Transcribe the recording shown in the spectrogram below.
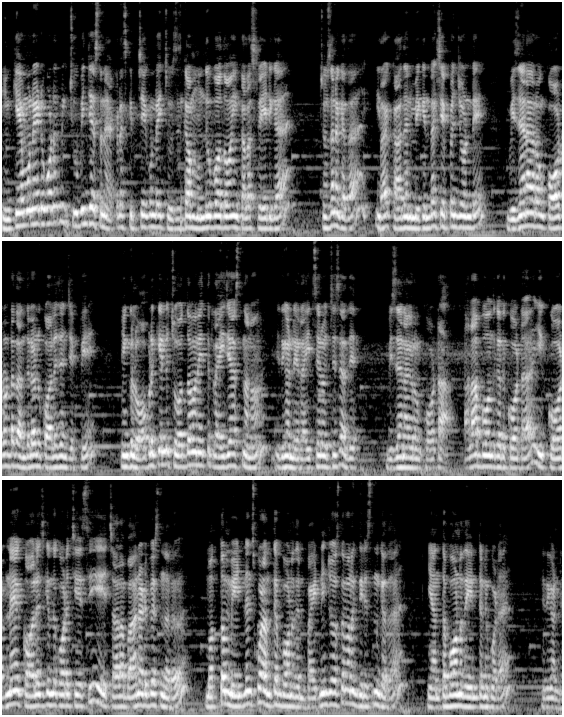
ఇంకేమున్నాయో కూడా మీకు చూపించేస్తున్నాయి ఎక్కడ స్కిప్ చేయకుండా చూసి. ఇంకా ముందుకు పోదాం ఇంకా అలా స్ట్రైట్గా చూసాను కదా? ఇలా కాదండి మీకు ఇందాక చెప్పాను చూడండి. విజయనగరం కోట ఉంటుంది అందులోని కాలేజ్ అని చెప్పి. ఇంక లోపలికి వెళ్ళి చూద్దామని అయితే ట్రై చేస్తున్నాను. ఇదిగోండి రైట్ సైడ్ వచ్చేసి అదే విజయనగరం కోట. చాలా బాగుంది కదా కోట. ఈ కోటనే కాలేజ్ కింద కూడా చేసి చాలా బాగా నడిపిస్తున్నారు. మొత్తం మెయింటెనెన్స్ కూడా అంతే బాగున్నదండి. బయట నుంచి చూస్తే మనకు తెలుస్తుంది కదా. ఎంత బాగున్నది ఏంటని కూడా. ఇదిగోండి.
